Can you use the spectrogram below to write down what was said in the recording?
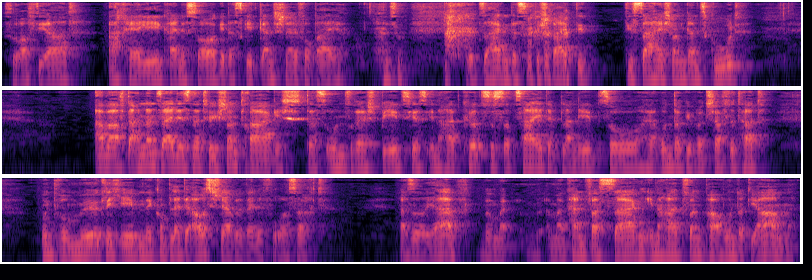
so auf die Art, ach herrje, keine Sorge, das geht ganz schnell vorbei. Also ich würde sagen, das beschreibt die, die Sache schon ganz gut. Aber auf der anderen Seite ist natürlich schon tragisch, dass unsere Spezies innerhalb kürzester Zeit den Planet so heruntergewirtschaftet hat und womöglich eben eine komplette Aussterbewelle verursacht. Also ja, man kann fast sagen, innerhalb von ein paar hundert Jahren.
